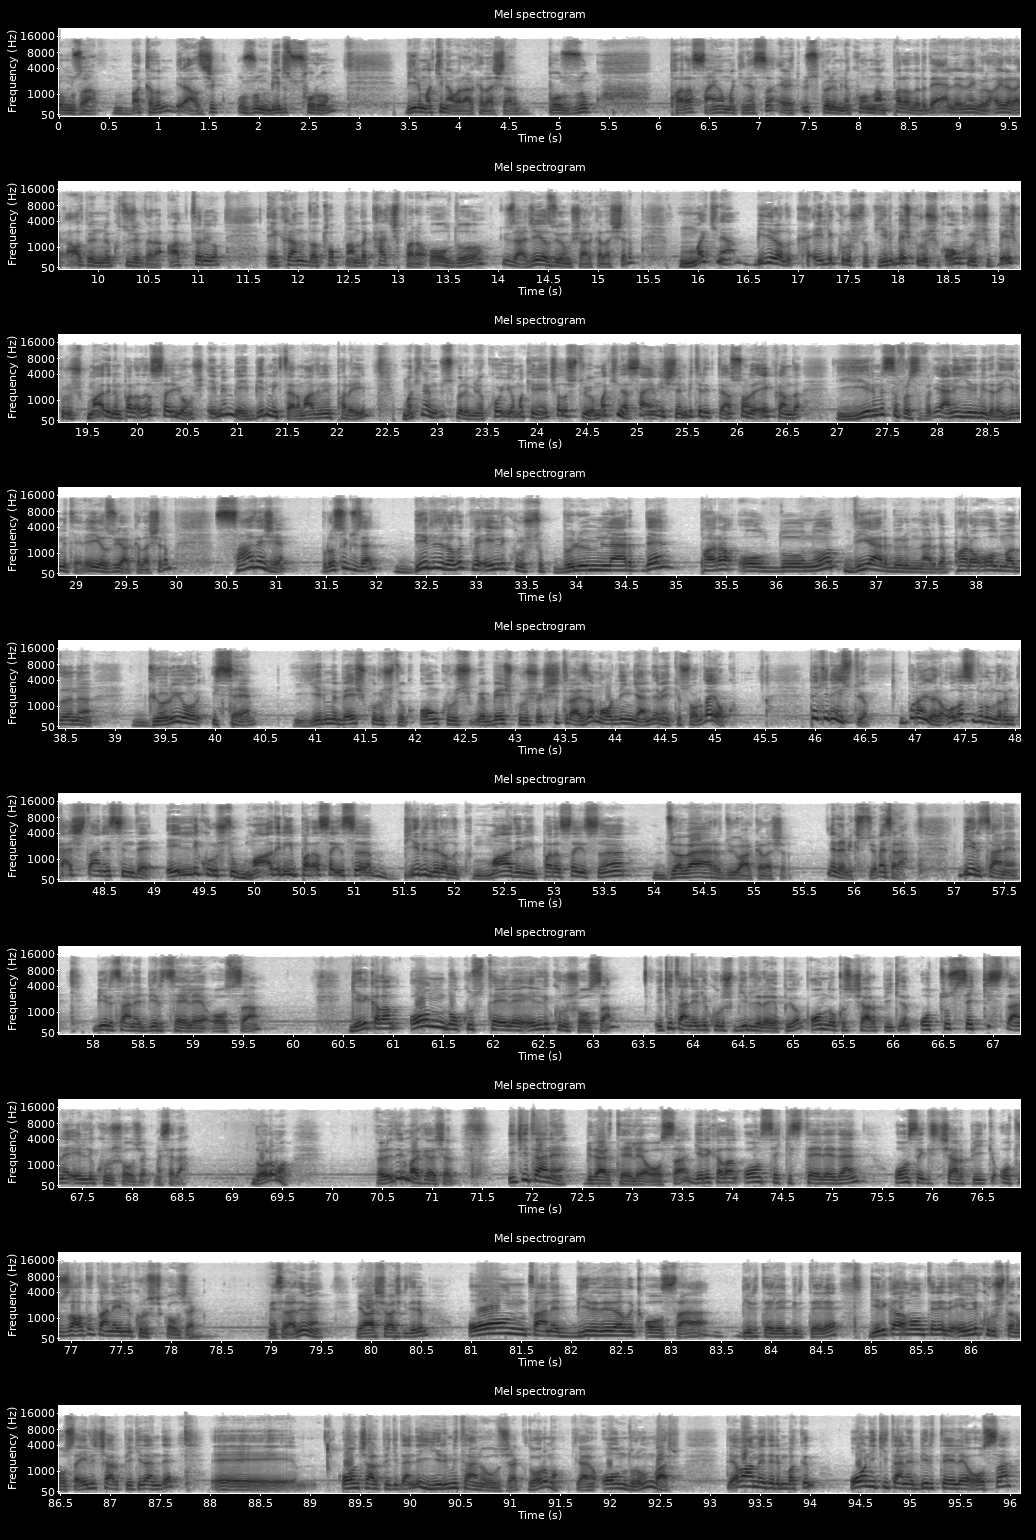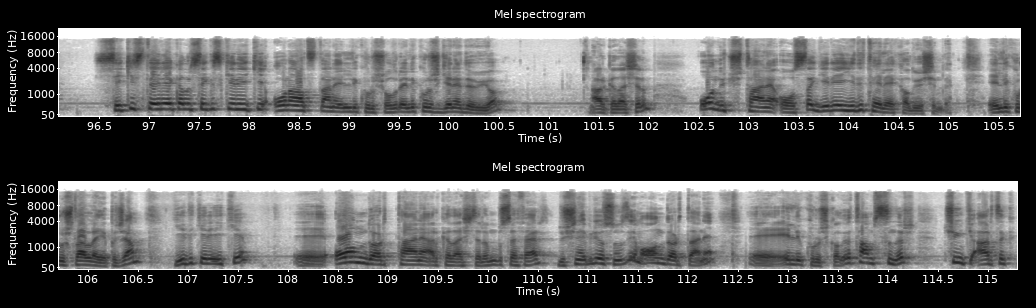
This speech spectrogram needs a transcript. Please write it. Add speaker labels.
Speaker 1: sorumuza bakalım. Birazcık uzun bir soru. Bir makine var arkadaşlar. Bozuk para sayma makinesi. Evet üst bölümüne konulan paraları değerlerine göre ayırarak alt bölümüne kutucuklara aktarıyor. Ekranda da toplamda kaç para olduğu güzelce yazıyormuş arkadaşlarım. Makine 1 liralık, 50 kuruşluk, 25 kuruşluk, 10 kuruşluk, 5 kuruşluk madenin paraları sayıyormuş. Emin Bey bir miktar madenin parayı makinenin üst bölümüne koyuyor, makineye çalıştırıyor. Makine sayma işlemi bitirdikten sonra da ekranda 20.00 yani 20 lira, 20 TL yazıyor arkadaşlarım. Sadece burası güzel. 1 liralık ve 50 kuruşluk bölümlerde para olduğunu, diğer bölümlerde para olmadığını görüyor ise 25 kuruşluk, 10 kuruşluk ve 5 kuruşluk Streise Mordingen demek ki soruda yok. Peki ne istiyor? Buna göre olası durumların kaç tanesinde 50 kuruşluk madeni para sayısı 1 liralık madeni para sayısını döver diyor arkadaşlar. Ne demek istiyor? Mesela bir tane bir tane 1 TL olsa geri kalan 19 TL 50 kuruş olsa 2 tane 50 kuruş 1 lira yapıyor. 19 çarpı 2'den 38 tane 50 kuruş olacak mesela. Doğru mu? Öyle değil mi arkadaşlar? 2 tane birer TL olsa geri kalan 18 TL'den 18 çarpı 2 36 tane 50 kuruşluk olacak. Mesela değil mi? Yavaş yavaş gidelim. 10 tane 1 liralık olsa 1 TL 1 TL. Geri kalan 10 TL de 50 kuruştan olsa 50 çarpı 2'den de ee, 10 çarpı 2'den de 20 tane olacak. Doğru mu? Yani 10 durum var. Devam edelim bakın. 12 tane 1 TL olsa 8 TL kalır. 8 kere 2 16 tane 50 kuruş olur. 50 kuruş gene dövüyor. Arkadaşlarım 13 tane olsa geriye 7 TL kalıyor şimdi. 50 kuruşlarla yapacağım. 7 kere 2 14 tane arkadaşlarım bu sefer düşünebiliyorsunuz değil mi? 14 tane 50 kuruş kalıyor. Tam sınır. Çünkü artık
